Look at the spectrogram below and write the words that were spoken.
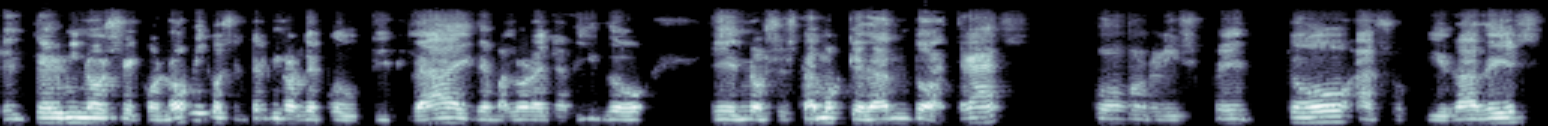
en, términos económicos, en términos de productividad y de valor añadido, eh, nos estamos quedando atrás con respecto a sociedades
